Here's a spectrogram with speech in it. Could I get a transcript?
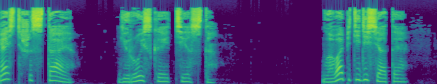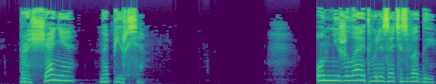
Часть шестая. Геройское тесто. Глава 50. Прощание на пирсе. Он не желает вылезать из воды.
